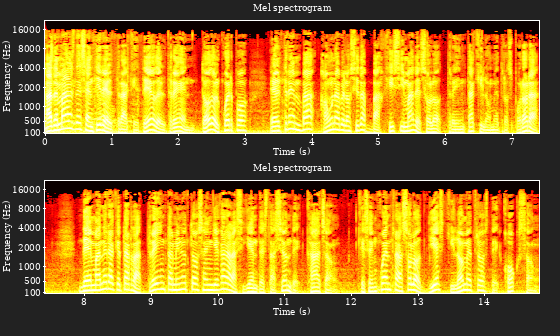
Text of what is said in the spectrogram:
Además de sentir el traqueteo del tren en todo el cuerpo, el tren va a una velocidad bajísima de solo 30 km por hora, de manera que tarda 30 minutos en llegar a la siguiente estación de Kajang, que se encuentra a solo 10 kilómetros de Koksong.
